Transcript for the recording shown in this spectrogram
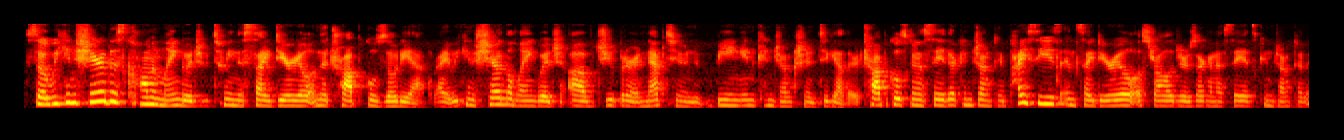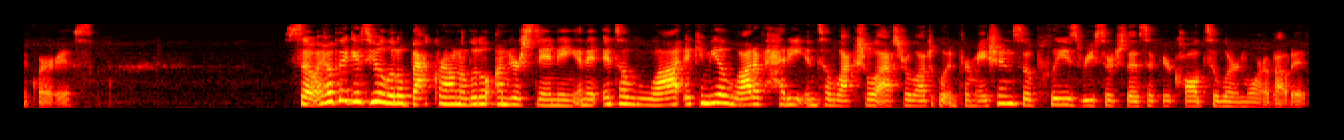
So we can share this common language between the sidereal and the tropical zodiac, right? We can share the language of Jupiter and Neptune being in conjunction together. Tropical is going to say they're conjunct in Pisces, and sidereal astrologers are going to say it's conjunct in Aquarius. So I hope that gives you a little background, a little understanding, and it, it's a lot, it can be a lot of heady intellectual astrological information. So please research this if you're called to learn more about it.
